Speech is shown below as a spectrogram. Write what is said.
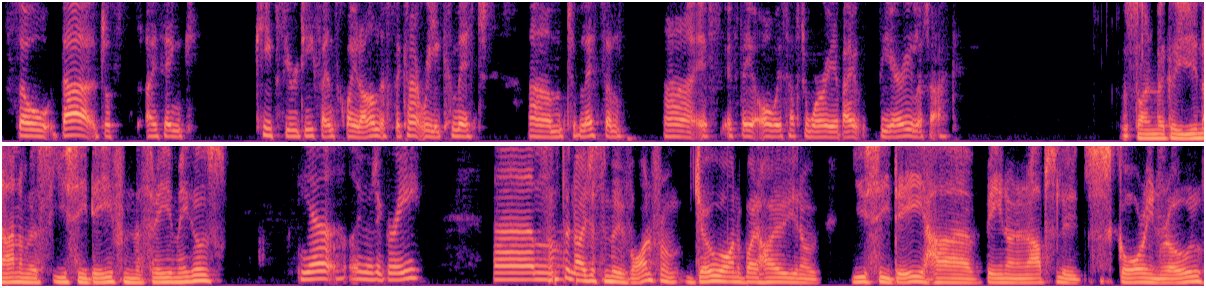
So that just, I think, keeps your defense quite honest. They can't really commit um, to blitzing. uh, if if they always have to worry about the aerial attack. It sound like a unanimous UCD from the three amigos. Yeah, I would agree. Um, Something I just to move on from Joe on about how you know UCD have been on an absolute scoring roll,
